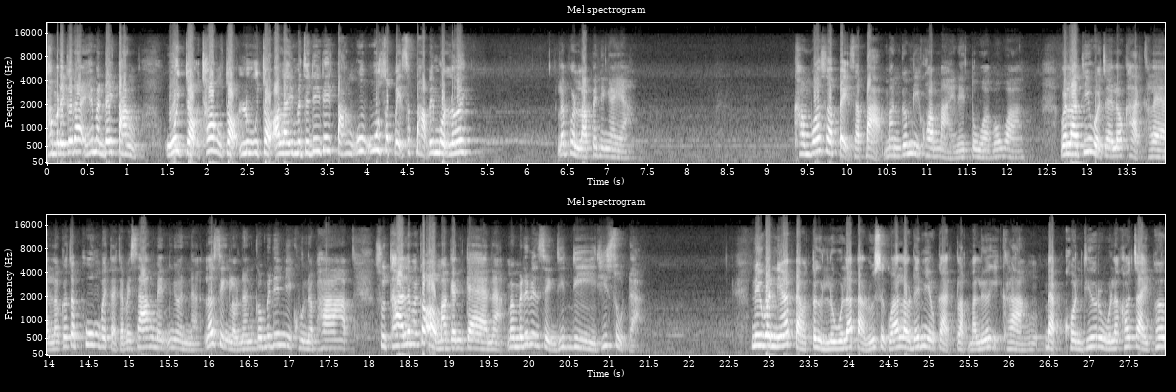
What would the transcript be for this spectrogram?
ทำอะไรก็ได้ให้มันได้ตังค์โอ้ยเจาะช่องเจาะรูเจาะอะไรมันจะได้ได้ตังค์อู้อู้สเปะสปะไปหมดเลย แล้วผลลัพธ์เป็นยังไงอะคำว่าสเปะสปะมันก็มีความหมายในตัวปะวะ เวลาที่หัวใจเราขาดแคลนเราก็จะพุ่งไปแต่จะไปสร้างเม็ดเงินน่ะแล้วสิ่งเหล่านั้นก็ไม่ได้มีคุณภาพ สุดท้ายแล้วมันก็ออกมาแกนๆน่ะมันไม่ได้เป็นสิ่งที่ดีที่สุดอะในวันนี้แป๋วตื่นรู้แล้วแป๋วรู้สึกว่าเราได้มีโอกาสกลับมาเลือกอีกครั้ง แบบคนที่รู้และเข้าใจเพิ่ม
